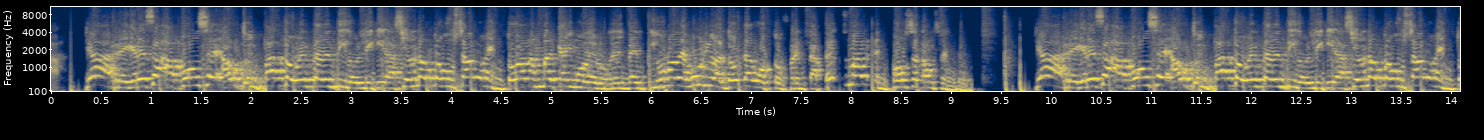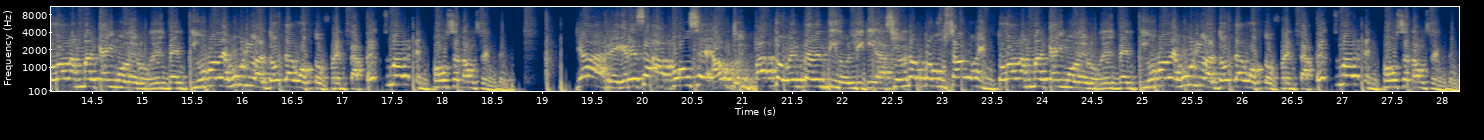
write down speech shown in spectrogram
Ya, regresa a Ponce Auto Impacto 2022. Liquidación de autos usados en todas las marcas y modelos. Del 21 de junio al 2 de agosto. Frente a Petsmart en Ponce Town Center. Ya, regresa a Ponce Auto Impacto 2022. Liquidación de autos usados en todas las marcas y modelos. Del 21 de junio al 2 de agosto. Frente a Petsmart en Ponce Town Center. Ya, regresa a Ponce Auto Impacto 2022. Liquidación de autos usados en todas las marcas y modelos. Del 21 de junio al 2 de agosto. Frente a Petsmart en Ponce Town Center.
